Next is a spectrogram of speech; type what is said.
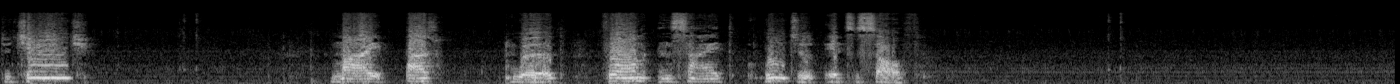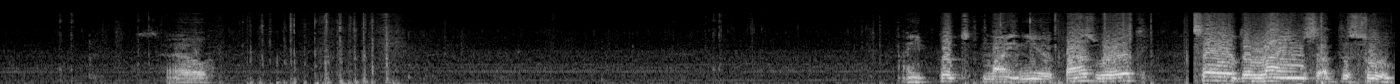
to change my password word from inside Ubuntu itself. So I put my new password so the lions at the zoo.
